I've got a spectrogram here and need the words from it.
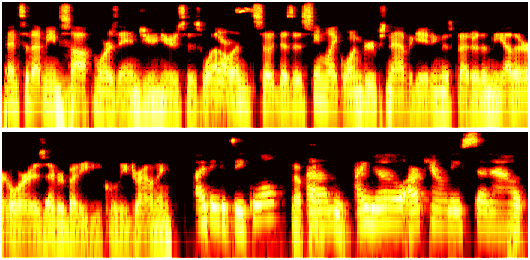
And so that means sophomores and juniors as well. Yes. And so does it seem like one group's navigating this better than the other, or is everybody equally drowning? I think it's equal. Okay. Um, I know our county sent out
